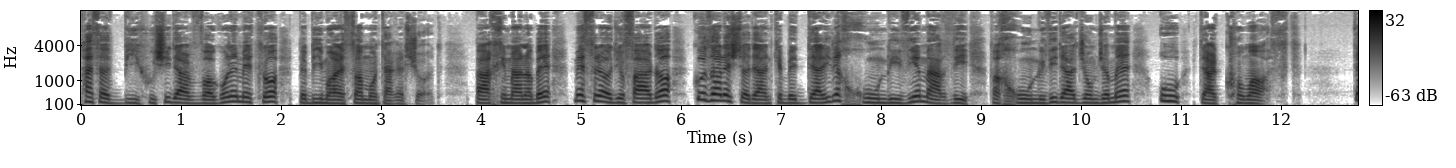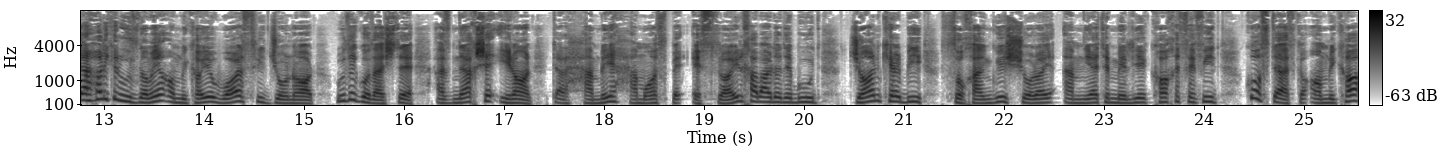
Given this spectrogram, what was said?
پس از بیهوشی در واگن مترو به بیمارستان منتقل شد. برخی منابع مثل رادیو فردا گزارش دادند که به دلیل خونریزی مغزی و خونریزی در جمجمه او در کماست. در حالی که روزنامه آمریکایی وال استریت روز گذشته از نقش ایران در حمله حماس به اسرائیل خبر داده بود جان کربی سخنگوی شورای امنیت ملی کاخ سفید گفته است که آمریکا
